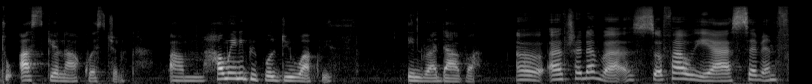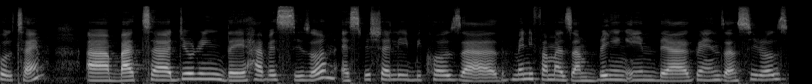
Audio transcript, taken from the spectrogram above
to ask you now a question. Um, how many people do you work with in Radava? Oh, at Radava, so far we are seven full time. Uh, but uh, during the harvest season, especially because uh, many farmers are bringing in their grains and cereals,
